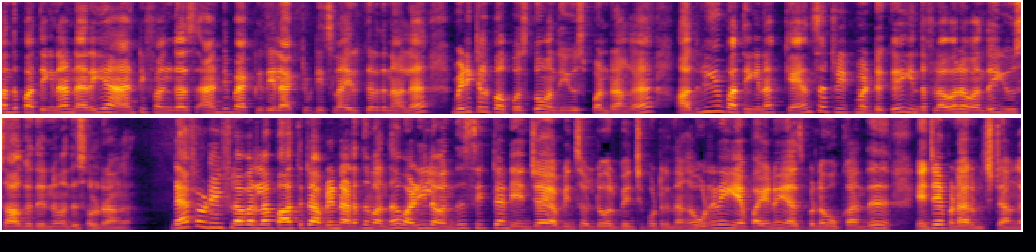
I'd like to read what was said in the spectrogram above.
வந்து பார்த்திங்கன்னா நிறைய ஆன்டி ஃபங்கஸ் ஆன்டி பாக்டீரியல் ஆக்டிவிட்டீஸ்லாம் இருக்கிறதுனால மெடிக்கல் பர்பஸ்க்கும் வந்து யூஸ் பண்ணுறாங்க அதுலேயும் பார்த்தீங்கன்னா கேன்சர் ட்ரீட்மெண்ட்டுக்கு இந்த ஃப்ளவரை வந்து யூஸ் ஆகுதுன்னு வந்து சொல்கிறாங்க டேஃபோடில் ஃப்ளவர்லாம் பார்த்துட்டு அப்படியே நடந்து வந்தால் வழியில் வந்து சிட் அண்ட் என்ஜாய் அப்படின்னு சொல்லிட்டு ஒரு பெஞ்ச் போட்டிருந்தாங்க. உடனே என் பையனும் என் ஹஸ்பண்டும் உட்காந்து என்ஜாய் பண்ண ஆரம்பிச்சிட்டாங்க.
